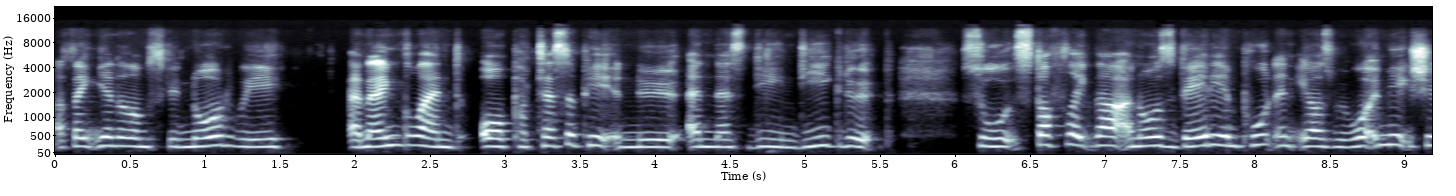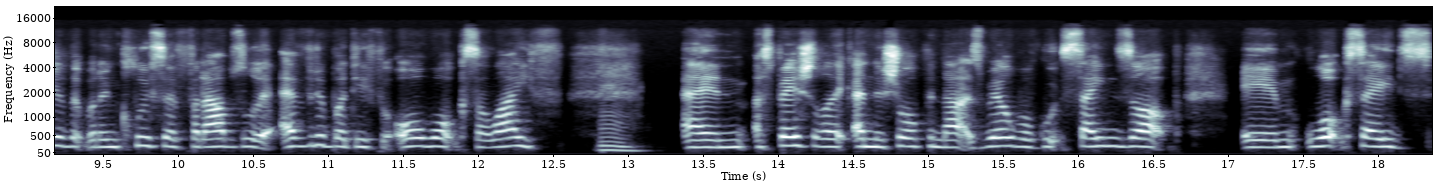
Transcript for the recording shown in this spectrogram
I think one of them's from Norway and England all participating now in this D and D group. So stuff like that I know is very important to us. We want to make sure that we're inclusive for absolutely everybody for all walks of life. Mm. And especially like in the shop and that as well, we've got signs up um, Lochside's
